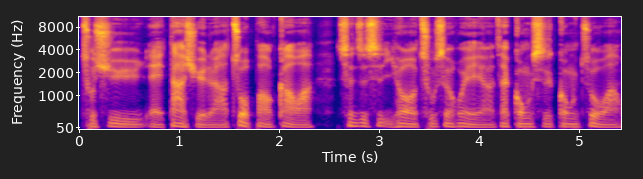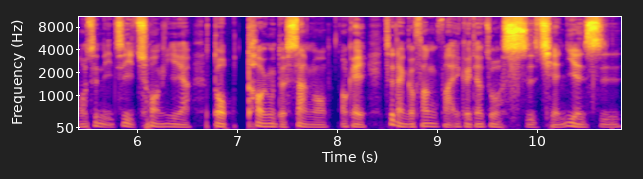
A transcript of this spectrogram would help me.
出去诶大学了啊，做报告啊，甚至是以后出社会啊，在公司工作啊，或是你自己创业啊，都套用得上哦。OK，这两个方法，一个叫做死前验尸，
